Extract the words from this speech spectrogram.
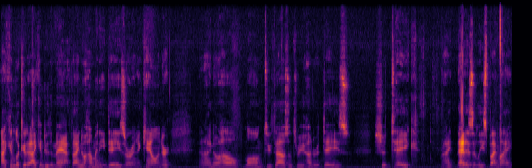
I can look at it, I can do the math. I know how many days are in a calendar, and I know how long 2,300 days should take, right? That is at least by my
